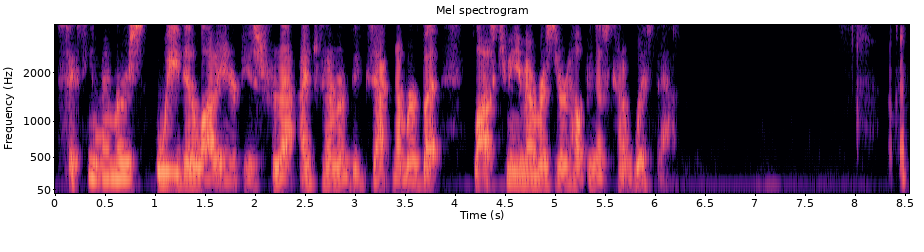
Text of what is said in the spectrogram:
16 members. We did a lot of interviews for that. I can't remember the exact number but lots of community members that are helping us kind of with that. Okay.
